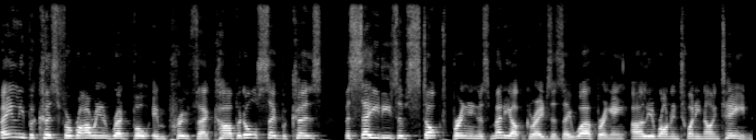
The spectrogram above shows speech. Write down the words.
Mainly because Ferrari and Red Bull improved their car, but also because Mercedes have stopped bringing as many upgrades as they were bringing earlier on in 2019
